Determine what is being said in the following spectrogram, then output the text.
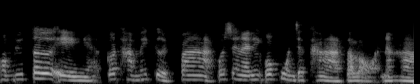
คอมพิวเตอร์เองเนี่ยก็ทำให้เกิดฝ้า เพราะฉะนั้นก็ควรจะทาตลอดนะคะ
